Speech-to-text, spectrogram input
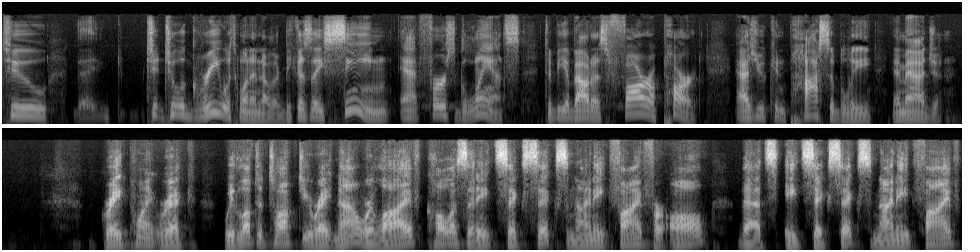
to uh, to, to agree with one another? Because they seem at first glance to be about as far apart as you can possibly imagine. Great point, Rick. We'd love to talk to you right now. We're live. Call us at 866 985 for all. That's 866 985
